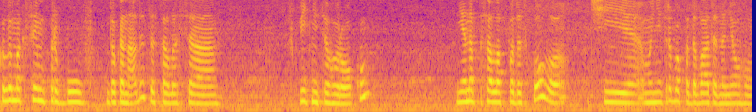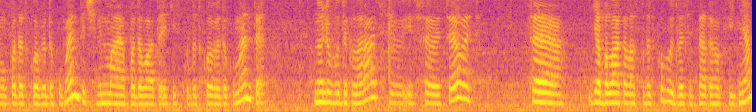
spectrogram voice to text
Коли Максим прибув до Канади, це сталося в квітні цього року. Я написала в податково, чи мені треба подавати на нього податкові документи, чи він має подавати якісь податкові документи, нульову декларацію і все це ось. Це я балакала з податковою 25 квітня.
